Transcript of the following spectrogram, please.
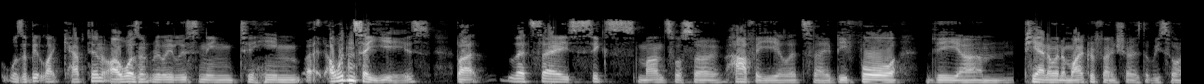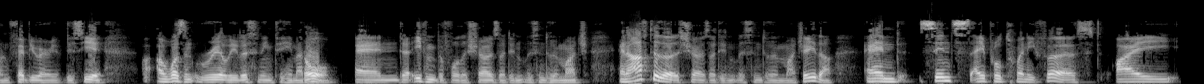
was a bit like Captain. I wasn't really listening to him. I wouldn't say years, but let's say six months or so, half a year, let's say, before the um, piano and a microphone shows that we saw in February of this year. I wasn't really listening to him at all. And uh, even before the shows, I didn't listen to him much. And after those shows, I didn't listen to him much either. And since April 21st, I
